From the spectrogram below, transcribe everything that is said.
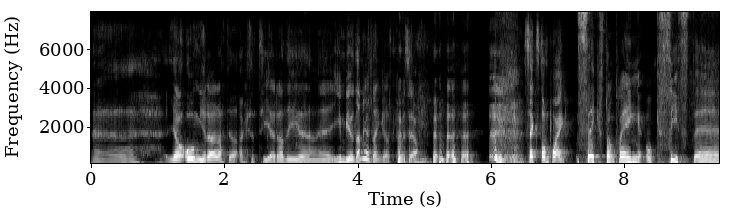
eh, jag ångrar att jag accepterade eh, inbjudan helt enkelt kan vi säga. 16 poäng. 16 poäng och sist eh,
